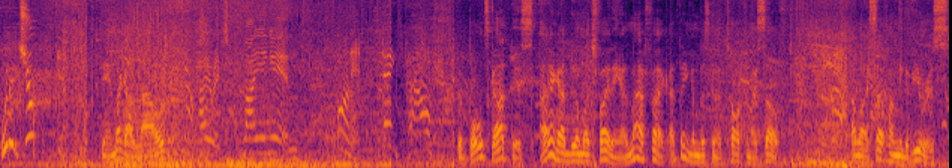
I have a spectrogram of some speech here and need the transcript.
What did you? Damn, I got loud. Pirates flying in. On it. Thanks, pal. The bolts got this. I ain't gotta do much fighting. As a matter of fact, I think I'm just gonna talk to myself. By myself, I mean the viewers.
